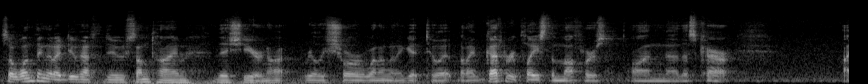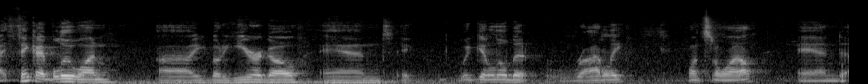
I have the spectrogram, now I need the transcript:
So one thing that I do have to do sometime this year, not really sure when I'm going to get to it, but I've got to replace the mufflers on uh, this car. I think I blew one uh, about a year ago and it would get a little bit rattly once in a while and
